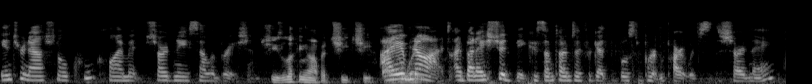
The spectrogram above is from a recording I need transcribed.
International Cool Climate Chardonnay Celebration. She's looking off a cheat sheet. I am way. not, I, but I should be because sometimes I forget the most important part, which is the Chardonnay.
